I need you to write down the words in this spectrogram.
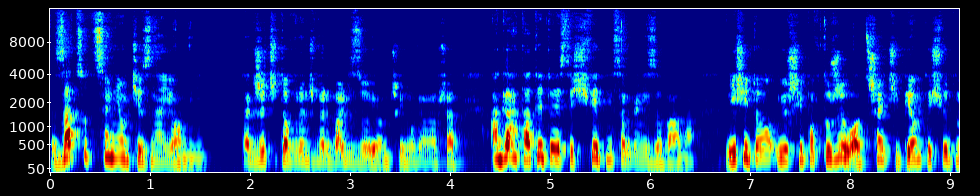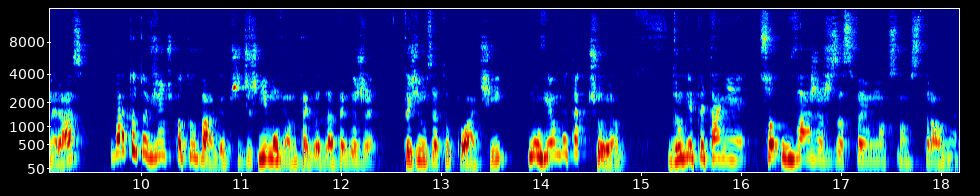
za co cenią cię znajomi? Także ci to wręcz werbalizują, czyli mówią na przykład, Agata, ty to jesteś świetnie zorganizowana. Jeśli to już się powtórzyło trzeci, piąty, siódmy raz, warto to wziąć pod uwagę. Przecież nie mówią tego dlatego, że ktoś im za to płaci. Mówią, bo tak czują. Drugie pytanie, co uważasz za swoją mocną stronę?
